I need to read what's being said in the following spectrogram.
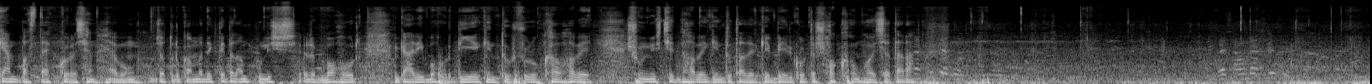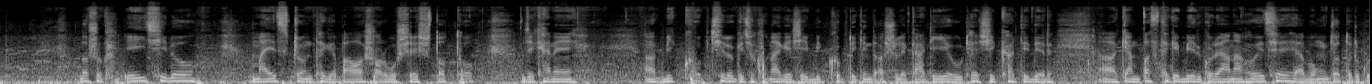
ক্যাম্পাস ত্যাগ করেছেন এবং যতটুকু আমরা দেখতে পেলাম, পুলিশের বহর, গাড়ি বহর দিয়ে কিন্তু সুরক্ষাভাবে, সুনিশ্চিতভাবে কিন্তু তাদেরকে বের করতে সক্ষম হয়েছে তারা। দর্শক, এই ছিল মাইলস্টোন থেকে পাওয়া সর্বশেষ তথ্য, যেখানে বিক্ষোভ ছিল কিছুক্ষণ আগে। সেই বিক্ষোভটি কিন্তু আসলে কাটিয়ে উঠে শিক্ষার্থীদের ক্যাম্পাস থেকে বের করে আনা হয়েছে এবং যতটুকু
